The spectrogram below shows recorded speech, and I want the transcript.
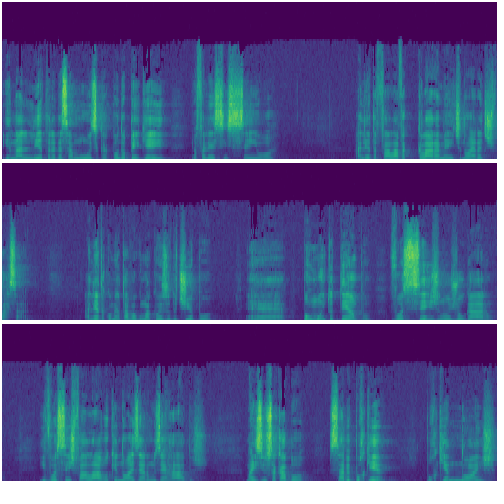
E na letra dessa música, quando eu peguei, eu falei assim: Senhor. A letra falava claramente, não era disfarçado. A letra comentava alguma coisa do tipo: é, Por muito tempo, vocês nos julgaram e vocês falavam que nós éramos errados. Mas isso acabou. Sabe por quê? Porque nós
